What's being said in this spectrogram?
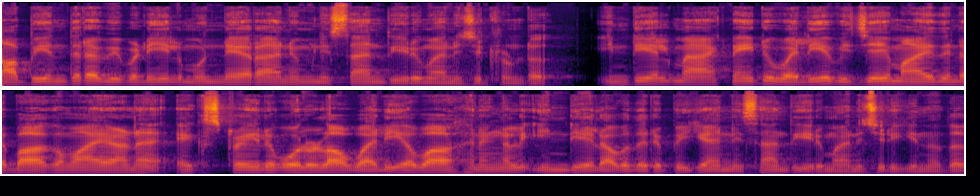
ആഭ്യന്തര വിപണിയിൽ മുന്നേറാനും നിസാൻ തീരുമാനിച്ചിട്ടുണ്ട്. ഇന്ത്യയിൽ മാഗ്നൈറ്റ് വലിയ വിജയമായതിന്റെ ഭാഗമായാണ് എക്സ്ട്രയിൽ പോലുള്ള വലിയ വാഹനങ്ങൾ ഇന്ത്യയിൽ അവതരിപ്പിക്കാൻ നിസാൻ തീരുമാനിച്ചിരിക്കുന്നത്.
